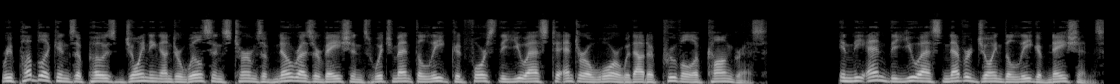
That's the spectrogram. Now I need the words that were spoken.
Republicans opposed joining under Wilson's terms of no reservations which meant the League could force the U.S. to enter a war without approval of Congress. In the end the U.S. never joined the League of Nations.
